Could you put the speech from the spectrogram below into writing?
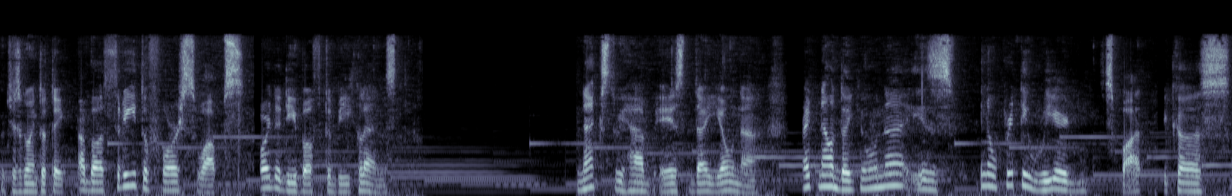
which is going to take about 3 to 4 swaps for the debuff to be cleansed. Next we have is Diona. Right now Diona is you know, pretty weird spot because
